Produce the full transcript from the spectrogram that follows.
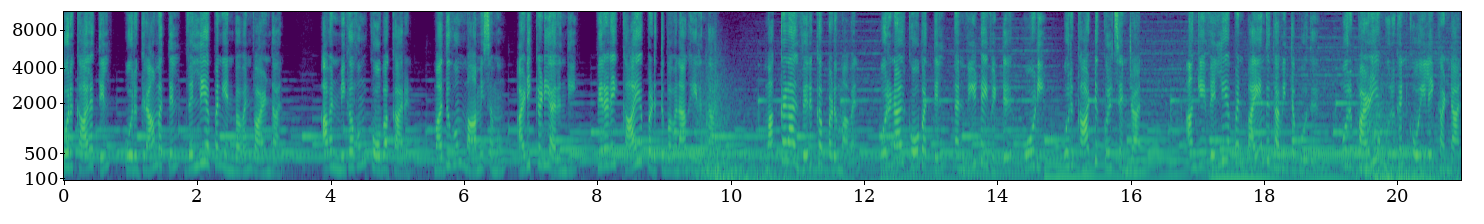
ஒரு காலத்தில் ஒரு கிராமத்தில் வெள்ளியப்பன் என்பவன் வாழ்ந்தான். அவன் மிகவும் கோபக்காரன் மதுவும் மாமிசமும் அடிக்கடி அருந்தி பிறரை காயப்படுத்துபவனாக இருந்தான். மக்களால் வெறுக்கப்படும் அவன் ஒருநாள் கோபத்தில் தன் வீட்டை விட்டு ஓடி ஒரு காட்டுக்குள் சென்றான். அங்கே வெள்ளியப்பன் பயந்து தவித்தபோது ஒரு பழைய முருகன் கோயிலை கண்டான்.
